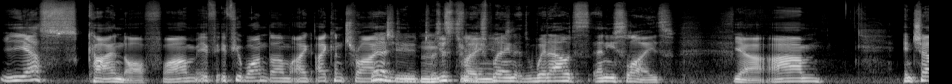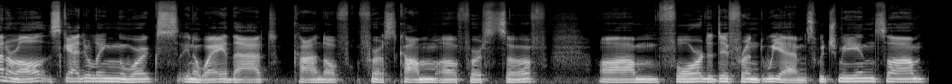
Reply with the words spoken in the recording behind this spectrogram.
Yes, kind of. Um, if, if you want, um, I, I can try to, to just to explain explain it. it without any slides. Yeah. Um, in general, scheduling works in a way that kind of first come, uh, first serve. Um, for the different VMs, which means um,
